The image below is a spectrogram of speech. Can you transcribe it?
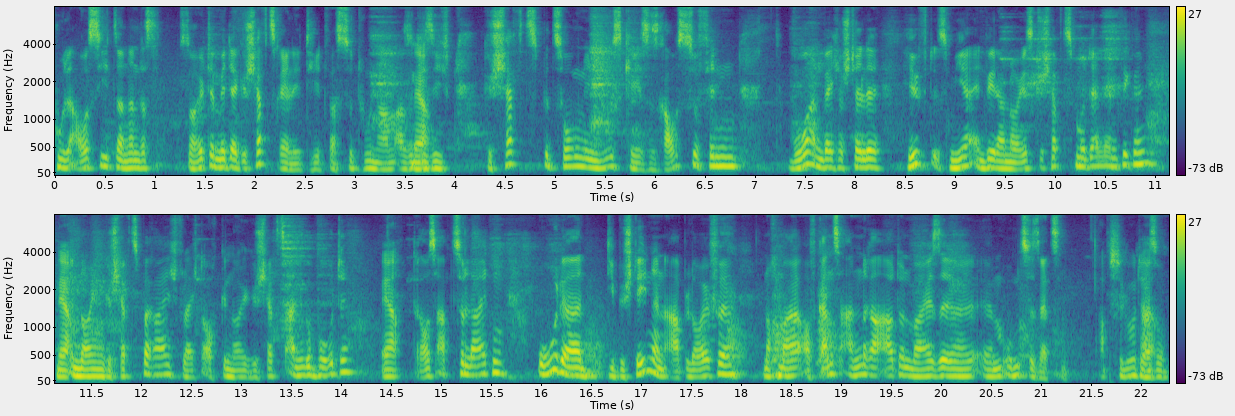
cool aussieht, sondern das sollte mit der Geschäftsrealität was zu tun haben. Also diese geschäftsbezogenen Use Cases rauszufinden, wo an welcher Stelle hilft es mir, entweder ein neues Geschäftsmodell entwickeln, ja. einen neuen Geschäftsbereich, vielleicht auch neue Geschäftsangebote ja. daraus abzuleiten oder die bestehenden Abläufe nochmal auf ganz andere Art und Weise ähm, umzusetzen. Absolut. Ja. Also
